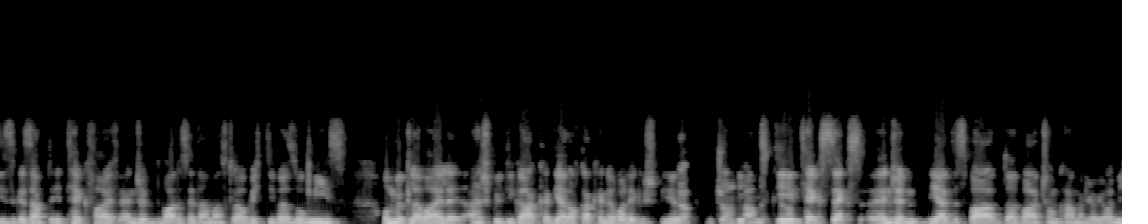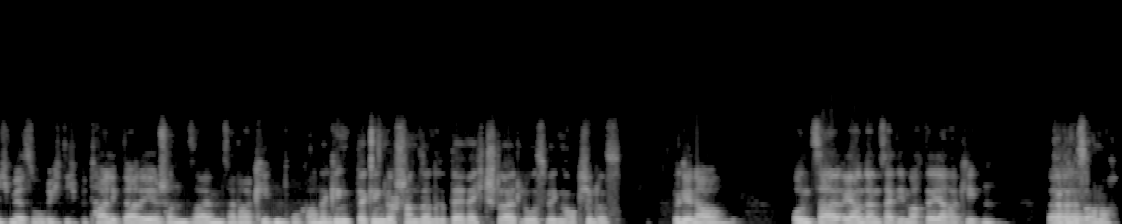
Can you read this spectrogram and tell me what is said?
diese gesamte ITEC 5 Engine war das ja damals, glaube ich, die war so mies. Und mittlerweile äh, spielt die gar die hat auch gar keine Rolle gespielt. Ja, John Die, Carmack. die ja. ITEC 6 Engine, ja, das war, da war John Carmack, glaube ich, auch nicht mehr so richtig beteiligt, da hat er ja schon sein, sein Raketenprogramm. Da ging, da ging doch schon sein, der Rechtsstreit los wegen Oculus. Genau. Und, sei- ja, und dann seitdem macht er ja Raketen. Ach, Äh, das auch noch.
